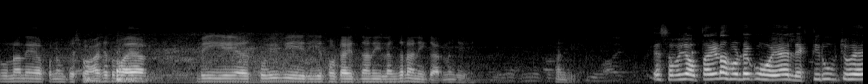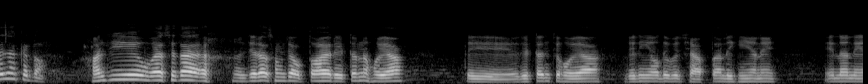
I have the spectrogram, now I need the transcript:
ਉਹਨਾਂ ਨੇ ਆਪਣਾ ਵਿਸ਼ਵਾਸ ਦਿਵਾਇਆ ਵੀ ਇਹ ਕੋਈ ਵੀ ਏਰੀਆ ਤੁਹਾਡਾ ਇਦਾਂ ਦੀ ਲੰਘਣਾ ਨਹੀਂ ਕਰਨਗੇ। ਹਾਂਜੀ। ਇਹ ਸਮਝੌਤਾ ਜਿਹੜਾ ਤੁਹਾਡੇ ਕੋਲ ਹੋਇਆ ਲਿਖਤੀ ਰੂਪ ਚ ਹੋਇਆ ਜਾਂ ਕਿਦਾਂ? ਹਾਂਜੀ ਇਹ ਵੈਸੇ ਤਾਂ ਜਿਹੜਾ ਸਮਝੌਤਾ ਹੋਇਆ ਰਿਟਰਨ ਹੋਇਆ ਤੇ ਰਿਟਰਨ ਚ ਹੋਇਆ ਜਿਹੜੀਆਂ ਉਹਦੇ ਵਿੱਚ ਸ਼ਰਤਾਂ ਲਿਖੀਆਂ ਨੇ ਇਹਨਾਂ ਨੇ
